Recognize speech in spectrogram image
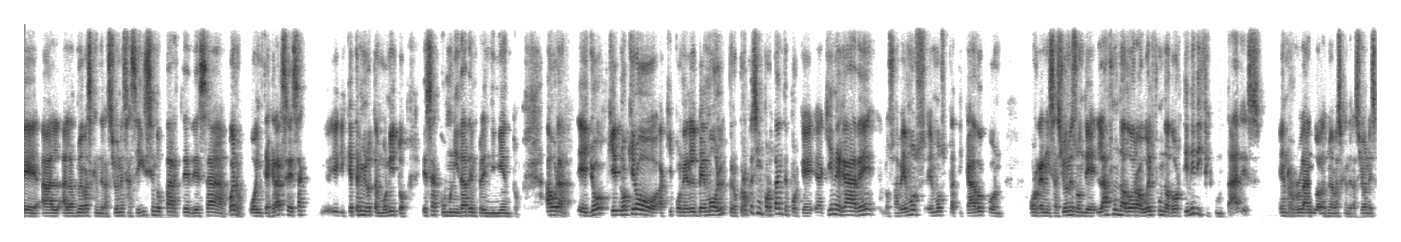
eh, a, las nuevas generaciones a seguir siendo parte de esa, bueno, o integrarse a esa, y qué término tan bonito, esa comunidad de emprendimiento. Ahora, eh, yo no quiero aquí poner el bemol, pero creo que es importante porque aquí en EGADE, lo sabemos, hemos platicado con organizaciones donde la fundadora o el fundador tiene dificultades enrolando a las nuevas generaciones.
